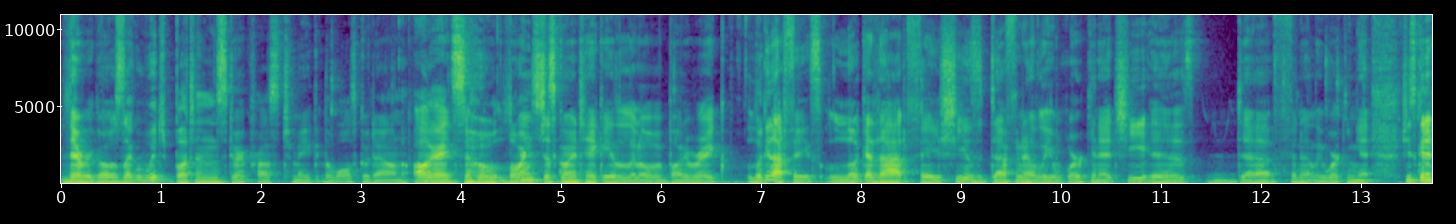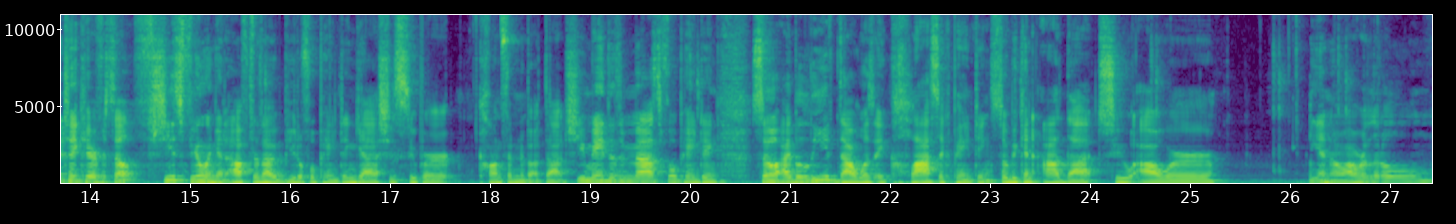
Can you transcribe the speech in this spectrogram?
There we go. It's like, which buttons do I press to make the walls go down? Alright, so Lauren's just going to take a little body break. Look at that face. Look at that face. She is definitely working it. She is definitely working it. She's going to take care of herself. She's feeling it after that beautiful painting. Yeah, she's super confident about that. She made this masterful painting. So I believe that was a classic painting. So we can add that to our you know, our little,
